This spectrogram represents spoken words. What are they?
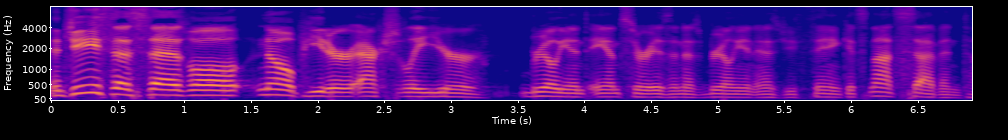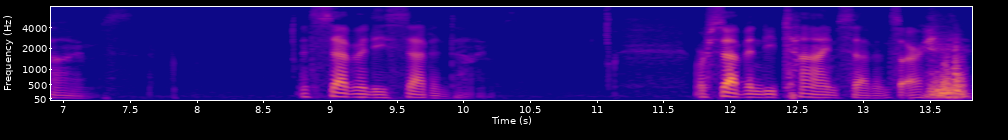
And Jesus says, Well, no, Peter, actually, your brilliant answer isn't as brilliant as you think. It's not seven times, it's 77 times. Or 70 times seven, sorry.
